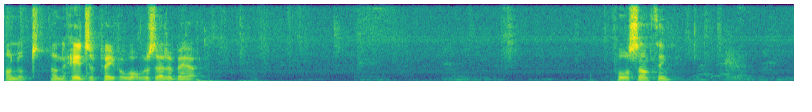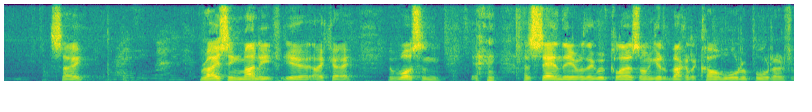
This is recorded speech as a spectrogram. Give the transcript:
on the, on the heads of people. What was that about? For something? Say? Raising money. Raising money, Yeah, okay. It was, and I'd stand there with their good clothes on and get a bucket of cold water poured over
